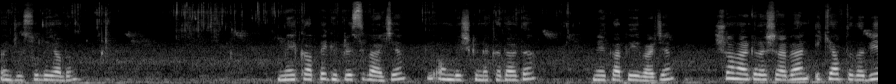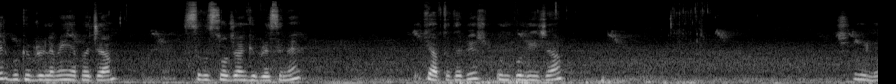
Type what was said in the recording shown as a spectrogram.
önce sulayalım. MKP gübresi vereceğim. Bir 15 güne kadar da MKP'yi vereceğim. Şu an arkadaşlar ben 2 haftada bir bu gübrelemeyi yapacağım. Sıvı solucan gübresini. 2 haftada bir uygulayacağım. Şöyle.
